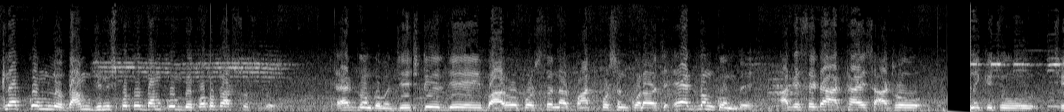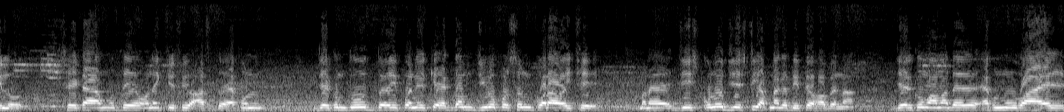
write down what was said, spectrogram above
স্ল্যাব কমলো, দাম, জিনিসপত্রের দাম কমবে, কতটা আশ্বস্ত? একদম কমবে জিএসটির যে বারো পার্সেন্ট আর পাঁচ পার্সেন্ট করা হয়েছে, একদম কমবে। আগে সেটা আঠাইশ, আঠেরো অনেক কিছু ছিল, সেটার মধ্যে অনেক কিছু আসতো। এখন যেরকম দুধ, দই পনিরকে একদম জিরো পার্সেন্ট করা হয়েছে মানে যে কোনো জিএসটি আপনাকে দিতে হবে না। যেরকম আমাদের এখন মোবাইল,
